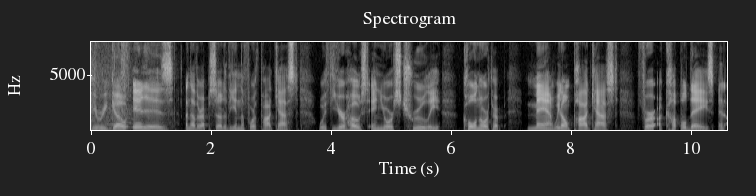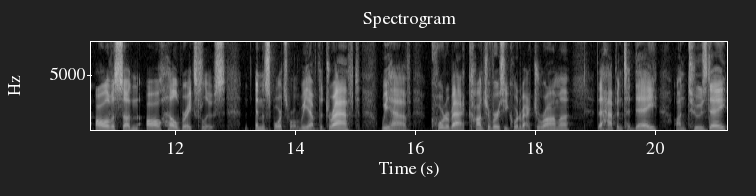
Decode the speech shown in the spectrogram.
here we go. It is another episode of the In the Fourth podcast with your host and yours truly, Cole Northrup. Man, we don't podcast for a couple days, and all of a sudden, all hell breaks loose in the sports world. We have the draft, we have quarterback controversy, quarterback drama that happened today on Tuesday,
